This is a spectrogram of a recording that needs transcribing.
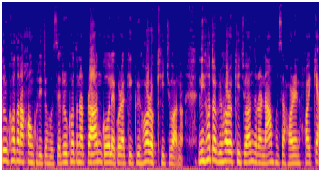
দুৰ্ঘটনা সংঘটিত হৈছে। দুৰ্ঘটনাত প্ৰাণ গ'ল এগৰাকী গৃহৰক্ষী জোৱানৰ নিহত গৃহৰক্ষী জোৱানজনৰ নাম হৈছে হৰেণ শইকীয়া।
